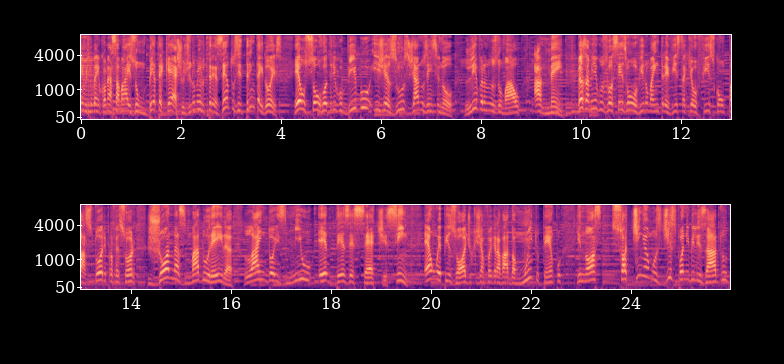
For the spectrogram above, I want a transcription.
bem, muito bem. Começa mais um BT Cash, de número 332. Eu sou o Rodrigo Bibo e Jesus já nos ensinou: livra-nos do mal. Amém. Meus amigos, vocês vão ouvir uma entrevista que eu fiz com o pastor e professor Jonas Madureira lá em 2017. Sim, é um episódio que já foi gravado há muito tempo e nós só tínhamos disponibilizado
